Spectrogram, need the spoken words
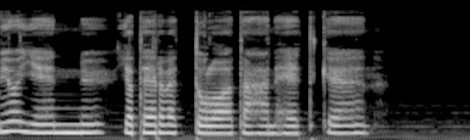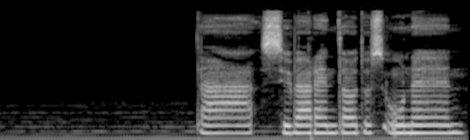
Minä olen Jenny ja tervetuloa tähän hetkeen. Tämä syvä rentoutus uneen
